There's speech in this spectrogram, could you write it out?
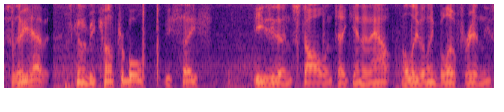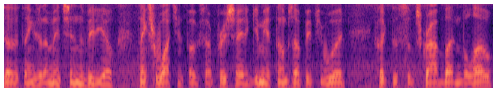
So there you have it. It's going to be comfortable, be safe, easy to install and take in and out. I'll leave a link below for it and these other things that I mentioned in the video. Thanks for watching folks, I appreciate it. Give me a thumbs up if you would. Click the subscribe button below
